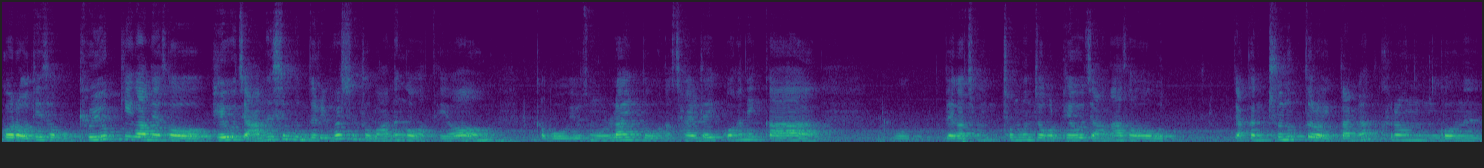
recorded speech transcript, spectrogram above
걸 어디서 뭐 교육기관에서 배우지 않으신 분들이 훨씬 더 많은 것 같아요. 그러니까 뭐 요즘 온라인도 워낙 잘 돼 있고 하니까 뭐 내가 전, 전문적으로 배우지 않아서 뭐 약간 주눅 들어 있다면 그런 거는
